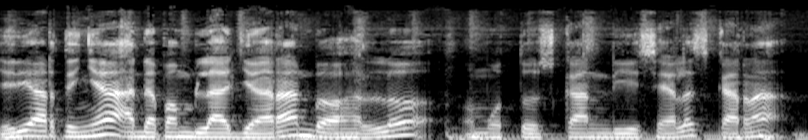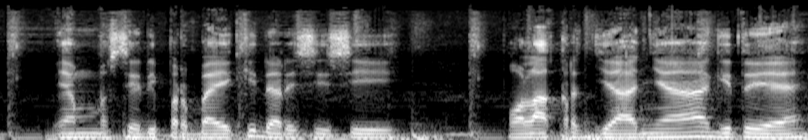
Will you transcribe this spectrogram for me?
Jadi artinya ada pembelajaran bahwa lo memutuskan di sales karena yang mesti diperbaiki dari sisi pola kerjanya gitu ya.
